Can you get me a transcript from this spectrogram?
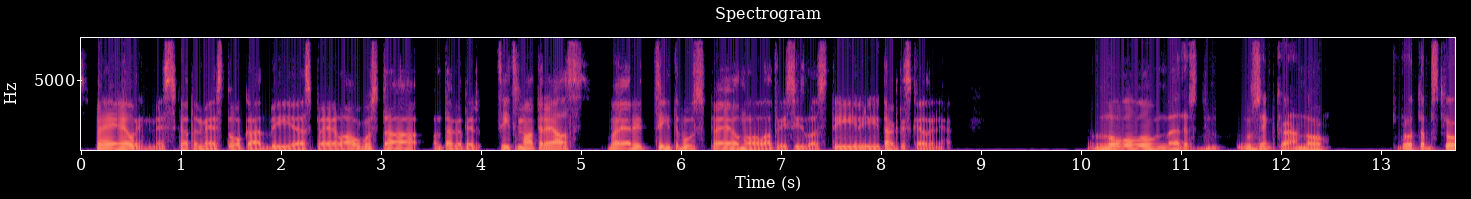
spēli. Mēs skatāmies to, kāda bija spēle augustā, un tagad ir cits materiāls, vai arī cita būs spēle no Latvijas izlases tīri taktiskā ziņā? Nu, es zinu, kā, nu, protams, tu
